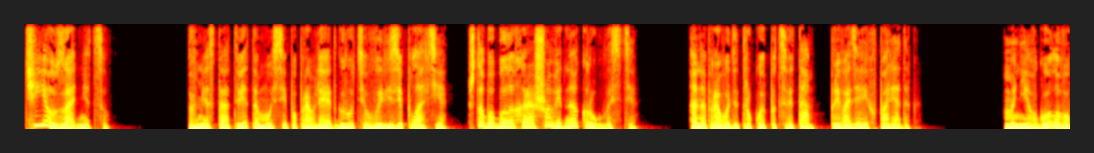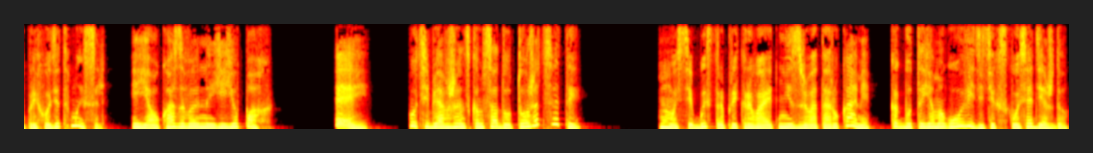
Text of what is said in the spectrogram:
«Чью задницу?» Вместо ответа Мосси поправляет грудь в вырезе платья, чтобы было хорошо видно округлости. Она проводит рукой по цветам, приводя их в порядок. Мне в голову приходит мысль, и я указываю на ее пах. «Эй, у тебя в женском саду тоже цветы?» Мосси быстро прикрывает низ живота руками, как будто я могу увидеть их сквозь одежду.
